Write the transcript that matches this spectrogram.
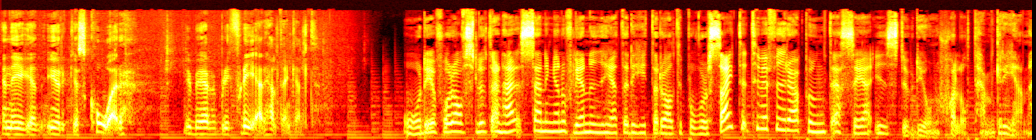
en egen yrkeskår. Vi behöver bli fler helt enkelt. Och det får avsluta den här sändningen och fler nyheter det hittar du alltid på vår sajt tv4.se i studion Charlotte Hemgren.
